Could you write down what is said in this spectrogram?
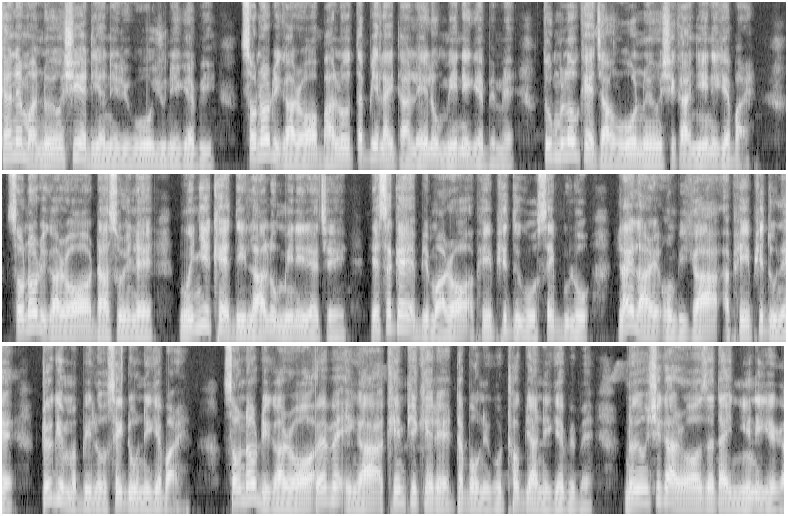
ကန်ထဲမှာနွေုံရှိရဲ့ DNA တွေကိုယူနေခဲ့ပြီးစုံတော့တွေကတော့ဘာလို့တက်ပစ်လိုက်တာလဲလို့မေးနေခဲ့ပေမဲ့သူမလုပ်ခဲ့ကြောင်းကိုနွေုံရှိကငြင်းနေခဲ့ပါတယ်။စုံတော့တွေကတော့ဒါဆိုရင်လဲငွေညစ်ခဲ့သေးလားလို့မေးနေတဲ့အချိန် ရဲစကန်အပြင်မှာတော့အဖေဖြစ်သူကိုစိတ်ပူလို့လိုက်လာတဲ့အွန်ဘီကအဖေဖြစ်သူနဲ့တွေ့ကြမပေးလို့စိတ်တူနေခဲ့ပါတယ်။စုံတော့တွေကတော့ဘဲဘဲအိမ်ကအခင်းဖြစ်ခဲ့တဲ့ဓာတ်ပုံတွေကိုထုတ်ပြနေခဲ့ပေမဲ့နွေုံရှိကတော့ဇက်တိုက်ငင်းနေခဲ့က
